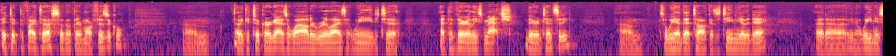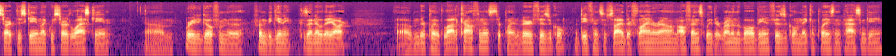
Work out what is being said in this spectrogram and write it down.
they took the fight to us. I thought they were more physical. Um, I think it took our guys a while to realize that we needed to, at the very least, match their intensity. Um, so we had that talk as a team the other day that uh, you know we need to start this game like we started the last game, um, ready to go from the from the beginning because I know they are. Um, they're playing with a lot of confidence. They're playing very physical. The defensive side, they're flying around. Offensively, they're running the ball, being physical, making plays in the passing game.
